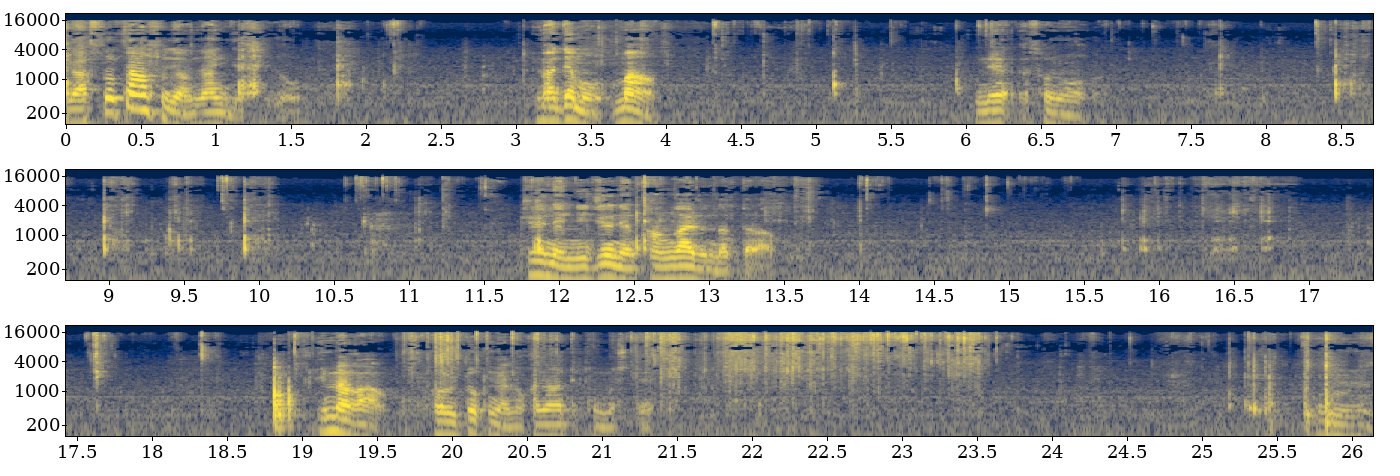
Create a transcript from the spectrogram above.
あラストチャンスではないんですけど。まあでもまあねその10年20年考えるんだったら今がこういう時なのかなって気もして。うん。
